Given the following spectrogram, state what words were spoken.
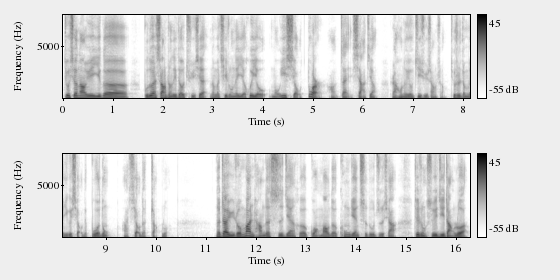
就相当于一个不断上升的一条曲线。那么其中呢，也会有某一小段儿啊在下降，然后呢又继续上升，就是这么一个小的波动啊，小的涨落。那在宇宙漫长的时间和广袤的空间尺度之下，这种随机涨落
